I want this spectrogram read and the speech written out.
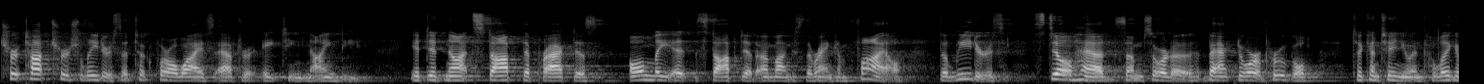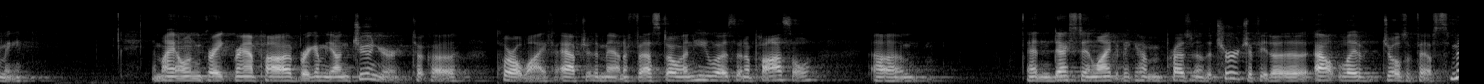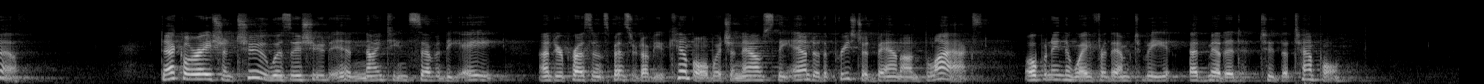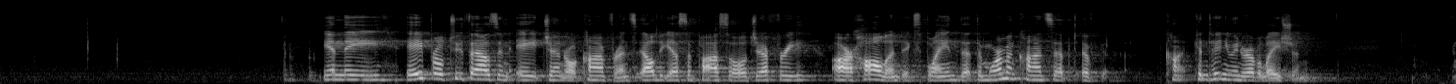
church, top church leaders that took plural wives after 1890. It did not stop the practice, only it stopped it amongst the rank and file. The leaders still had some sort of backdoor approval to continue in polygamy. And my own great grandpa, Brigham Young Jr., took a plural wife after the manifesto, and he was an apostle um, and next in line to become president of the church if he'd uh, outlived Joseph F. Smith. Declaration 2 was issued in 1978 under President Spencer W. Kimball, which announced the end of the priesthood ban on blacks, opening the way for them to be admitted to the temple. In the April 2008 General Conference, LDS Apostle Jeffrey R. Holland explained that the Mormon concept of continuing revelation,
